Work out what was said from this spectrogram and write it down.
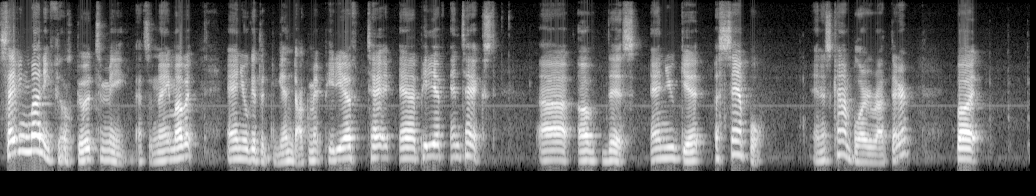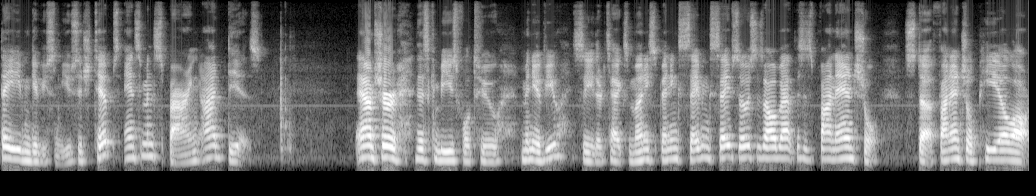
Saving money feels good to me. That's the name of it and you'll get the again document PDF uh, PDF and text uh, of this and you get a sample. And it's kind of blurry right there but they even give you some usage tips and some inspiring ideas. And I'm sure this can be useful to many of you. See their text money spending saving save so this is all about this is financial stuff financial PLR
